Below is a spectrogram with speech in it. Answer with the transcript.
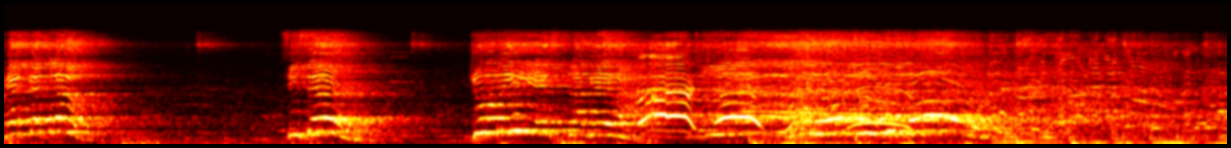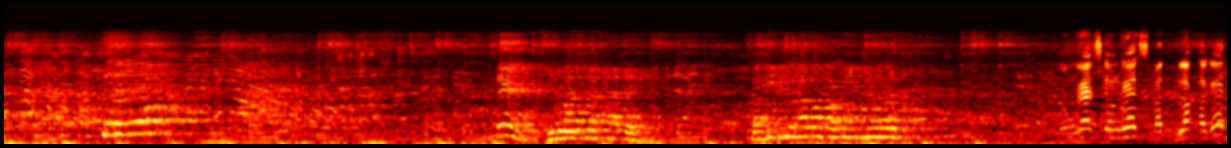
Get, get lang! Si Sir Iwan lang natin. Kapicture ako, kapicture. Congrats, congrats! Matte black agad.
